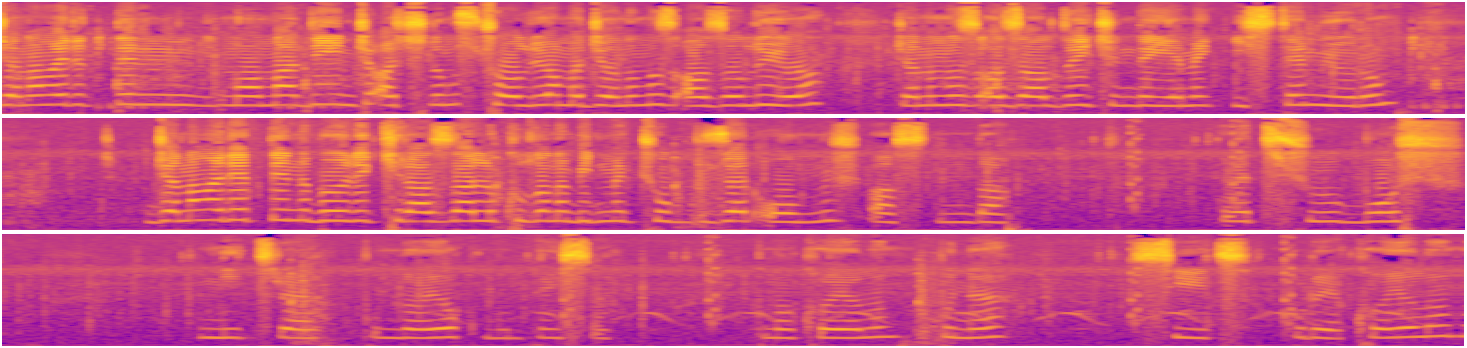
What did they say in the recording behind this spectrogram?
Canavar etlerin normal deyince açlığımız çoğalıyor ama canımız azalıyor. Canımız azaldığı için de yemek istemiyorum. Canavar etlerini böyle kirazlarla kullanabilmek çok güzel olmuş aslında. Evet şu boş nitre. Bunda yok mu? Neyse. Buna koyalım. Bu ne? Seed. Buraya koyalım.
